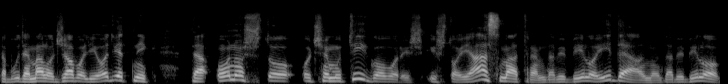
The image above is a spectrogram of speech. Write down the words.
da bude malo đavolji odvjetnik, da ono što o čemu ti govoriš i što ja smatram da bi bilo idealno, da bi bilo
